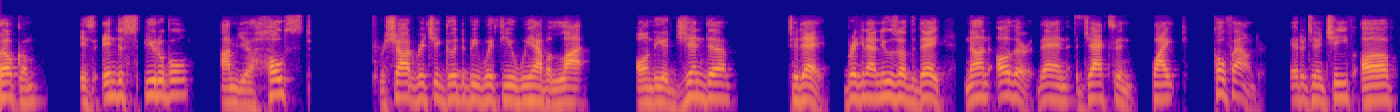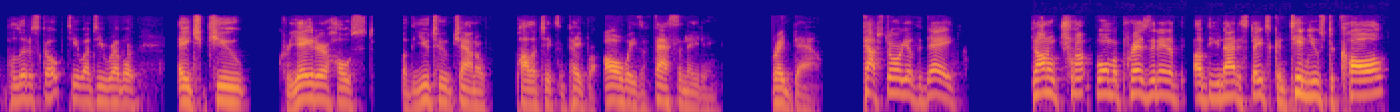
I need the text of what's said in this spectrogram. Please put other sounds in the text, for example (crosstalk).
Welcome. It's indisputable. I'm your host, Rashad Richey. Good to be with you. We have a lot on the agenda today. Breaking down news of the day, none other than Jackson White, co founder, editor in chief of Politiscope, TYT Rebel HQ, creator, host of the YouTube channel Politics and Paper. Always a fascinating breakdown. Top story of the day Donald Trump, former president of, of the United States, continues to call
